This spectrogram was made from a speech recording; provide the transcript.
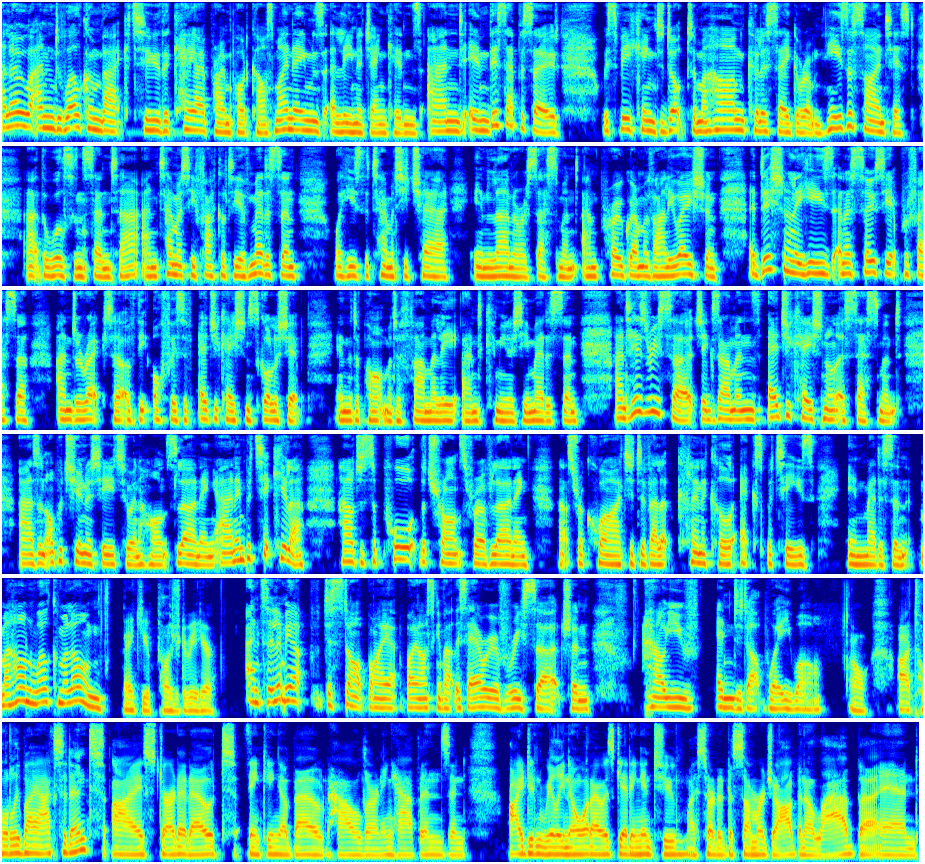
Hello and welcome back to the KI Prime podcast. My name's Alina Jenkins and in this episode, we're speaking to Dr. Mahan Kulasegaram. He's a scientist at the Wilson Center and Temerty Faculty of Medicine, where he's the Temerty Chair in Learner Assessment and Program Evaluation. Additionally, he's an Associate Professor and Director of the Office of Education Scholarship in the Department of Family and Community Medicine. And his research examines educational assessment as an opportunity to enhance learning and in particular, how to support the transfer of learning that's required to develop clinical expertise in medicine. Mahan, welcome along. Thank you. Pleasure to be here. And so let me uh, just start by, uh, by asking about this area of research and how you've ended up where you are. Oh, uh, totally by accident. I started out thinking about how learning happens and I didn't really know what I was getting into. I started a summer job in a lab uh, and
